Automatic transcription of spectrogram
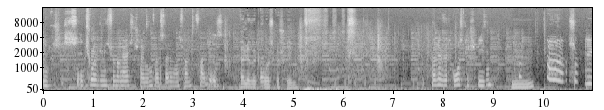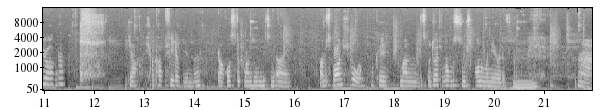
Ich, entschuldige mich für meine Rechtschreibung, falls da irgendwas fa- falsch ist. Hölle wird groß geschrieben. Hölle wird groß geschrieben. Mhm. Entschuldigung. Ja, ich habe halt Ferien, ne? Da rostet man so ein bisschen ein. Am Spawn schon. Okay, man, das bedeutet, man muss zum Spawn um in die Höhle. Mhm. Ah.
